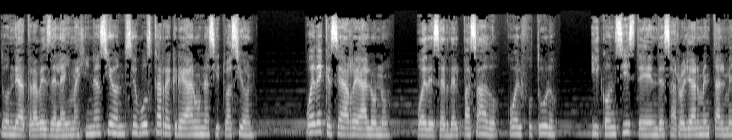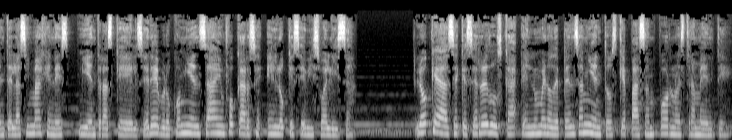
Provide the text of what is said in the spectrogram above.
donde a través de la imaginación se busca recrear una situación. Puede que sea real o no, puede ser del pasado o el futuro, y consiste en desarrollar mentalmente las imágenes mientras que el cerebro comienza a enfocarse en lo que se visualiza, lo que hace que se reduzca el número de pensamientos que pasan por nuestra mente.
